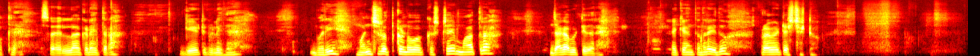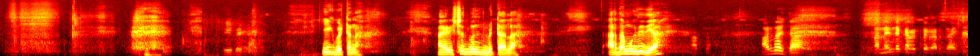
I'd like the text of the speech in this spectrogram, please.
ಓಕೆ ಸೊ ಎಲ್ಲ ಕಡೆ ಈ ಥರ ಗೇಟ್ಗಳಿದೆ. ಬರೀ ಮನುಷ್ಯರು ಹೊತ್ಕೊಂಡು ಹೋಗೋಕ್ಕಷ್ಟೇ ಮಾತ್ರ ಜಾಗ ಬಿಟ್ಟಿದ್ದಾರೆ. ಯಾಕೆ ಅಂತಂದರೆ ಇದು ಪ್ರೈವೇಟ್ ಎಸ್ಟೇಟು ಈಗ ಬೆಟ್ಟನ? ಹಾಗಾದ್ರೆ ಇಷ್ಟೊತ್ತು ಬಂದು ಬೆಟ್ಟ ಅಲ್ಲ ಅರ್ಧ ಮುಗ್ದಿದ್ಯಾ? ಅರ್ಧ ಆಯ್ತಾ ಮನೆಯಿಂದ ಕರೆಕ್ಟಾಗಿ ಅರ್ಧ ಆಯ್ತು.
